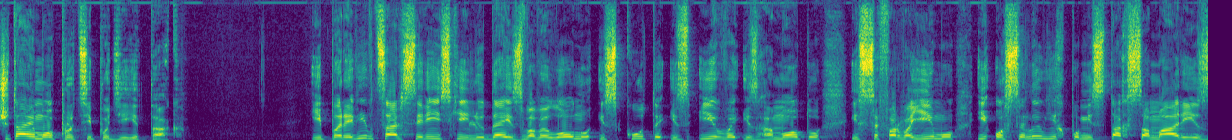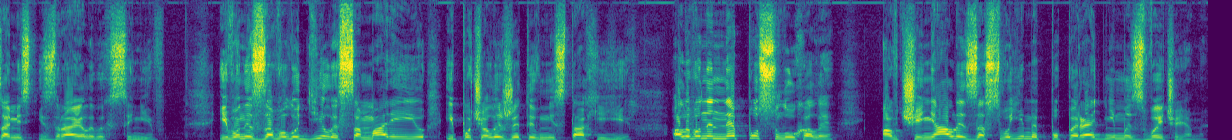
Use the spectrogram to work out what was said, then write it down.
Читаємо про ці події так. І перевів цар сирійський людей з Вавилону, із Кути, із Іви, із Гамоту, із Сефарваїму, і оселив їх по містах Самарії замість Ізраїлевих синів. І вони заволоділи Самарією і почали жити в містах її. Але вони не послухали, а вчиняли за своїми попередніми звичаями.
